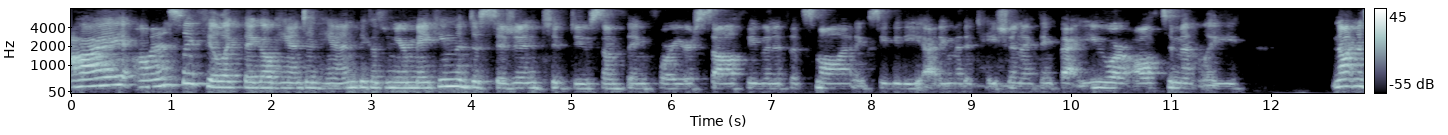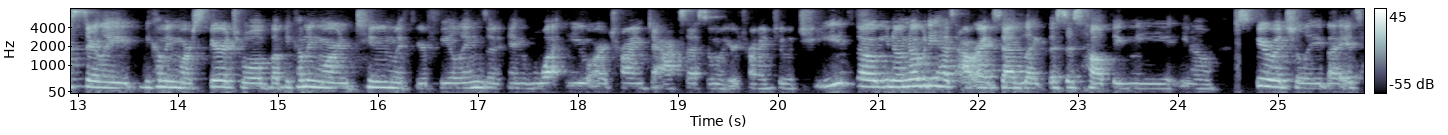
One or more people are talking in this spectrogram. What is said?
I honestly feel like they go hand in hand because when you're making the decision to do something for yourself, even if it's small, adding CBD, adding meditation, I think that you are ultimately not necessarily becoming more spiritual, but becoming more in tune with your feelings and, and what you are trying to access and what you're trying to achieve. So, you know, nobody has outright said like this is helping me, you know, spiritually, but it's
